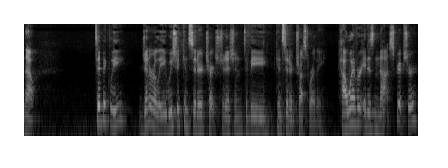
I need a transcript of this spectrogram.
Now, typically, generally, we should consider church tradition to be considered trustworthy. However, it is not scripture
